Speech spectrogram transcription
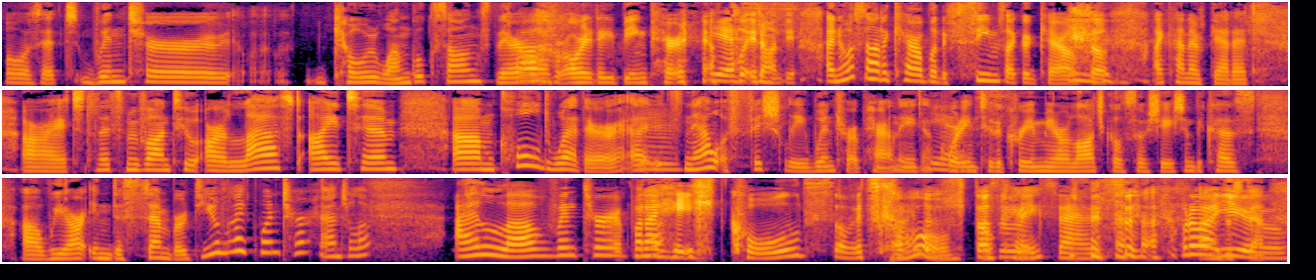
what was it, winter uh, 겨울 왕국 songs. They're all already being par- Yes. played on the. I know it's not a carol, but it seems like a carol, so I kind of get it. All right, let's move on to our last item. Um, cold weather. Uh, It's now officially winter, apparently, according to the Korean Meteorological Association, because uh, we are in December. Do you like winter, Angela? I love winter, but I hate cold, so it's kind Oh, of doesn't okay. make sense. what I about you?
